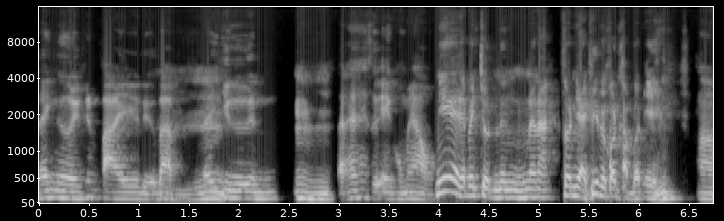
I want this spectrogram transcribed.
ได้เงยขึ้นไปหรือแบบอืม ได้ยืน อืมแต่ถ้าให้ซื้อเองคงไม่เอานี่จะเป็นจุดหนึ่งนะนะส่วนใหญ่พี่เป็นคนขับรถเอง อ่า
